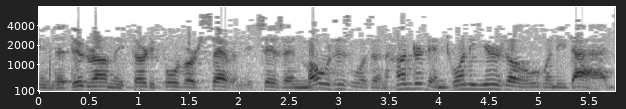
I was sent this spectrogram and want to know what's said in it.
In Deuteronomy 34, verse 7, it says, And Moses was an 120 years old when he died.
